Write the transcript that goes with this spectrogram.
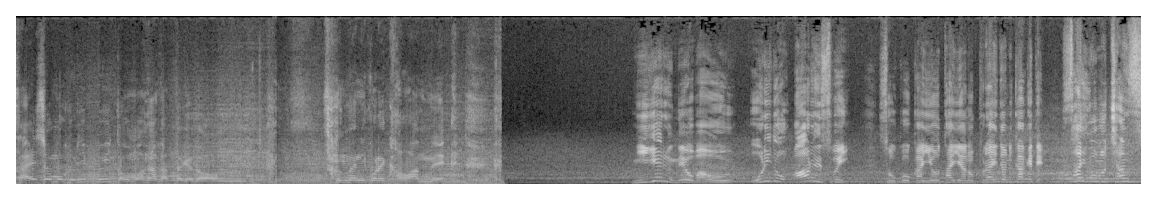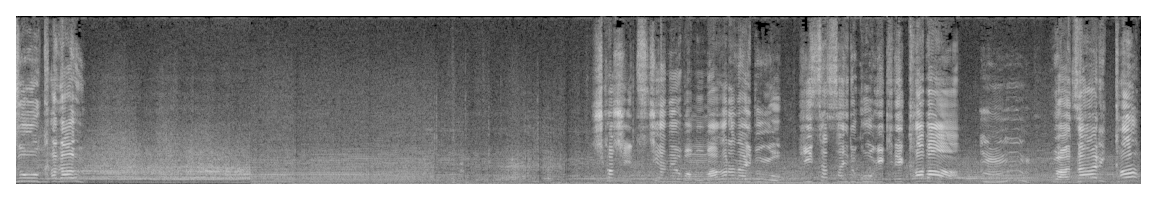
最初もグリップいいと思わなかったけど そんなにこれ変わんね逃げるネオバを追うオリド RSV 走行海用タイヤのプライドにかけて最後のチャンスを伺うかし土屋ネオバも曲がらない分を必殺サイド攻撃でカバー。うん？技ありか？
